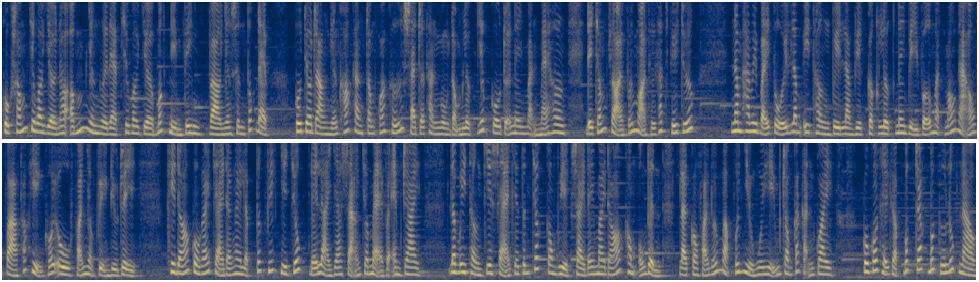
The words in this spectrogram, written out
Cuộc sống chưa bao giờ no ấm nhưng người đẹp chưa bao giờ mất niềm tin vào nhân sinh tốt đẹp. Cô cho rằng những khó khăn trong quá khứ sẽ trở thành nguồn động lực giúp cô trở nên mạnh mẽ hơn để chống chọi với mọi thử thách phía trước. Năm 27 tuổi, Lâm Y Thần vì làm việc cực lực nên bị vỡ mạch máu não và phát hiện khối u phải nhập viện điều trị. Khi đó, cô gái trẻ đã ngay lập tức viết di chúc để lại gia sản cho mẹ và em trai. Lâm Y Thần chia sẻ do tính chất công việc rày đây mai đó không ổn định, lại còn phải đối mặt với nhiều nguy hiểm trong các cảnh quay. Cô có thể gặp bất trắc bất cứ lúc nào,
